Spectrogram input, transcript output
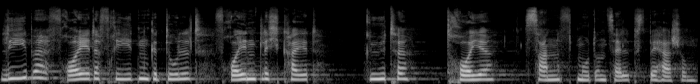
Liebe, Freude, Frieden, Geduld, Freundlichkeit, Güte, Treue, Sanftmut und Selbstbeherrschung.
